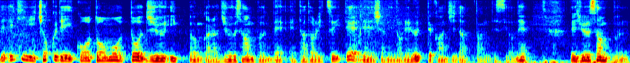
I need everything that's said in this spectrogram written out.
で駅に直で行こうと思うと11分から13分でたどり着いて電車に乗れるって感じだったんですよね。で13分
